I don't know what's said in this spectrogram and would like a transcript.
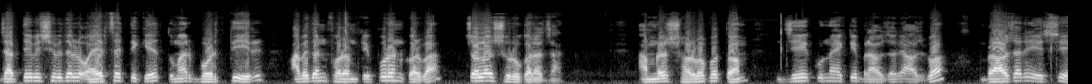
জাতীয় বিশ্ববিদ্যালয়ের ওয়েবসাইট থেকে তোমার ভর্তির আবেদন ফর্মটি পূরণ করবা। চলো শুরু করা যাক। আমরা সর্বপ্রথম যে কোনো একটি ব্রাউজারে আসব। ব্রাউজারে এসে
